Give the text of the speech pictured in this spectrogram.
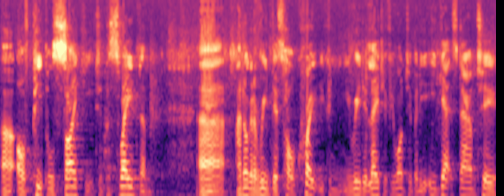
uh, of people's psyche to persuade them. Uh, I'm not going to read this whole quote, you can you read it later if you want to, but he, he gets down to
